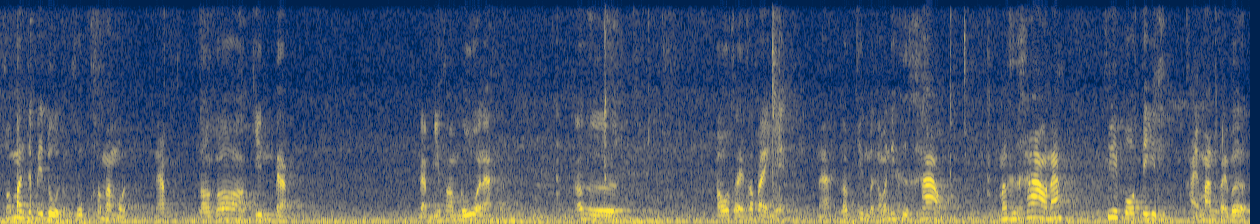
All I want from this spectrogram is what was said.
เพราะมันจะไปดูดน้ำซุปเข้ามาหมดนะครับ เราก็กินแบบ แบบมีความรู้นะ ก็คือเอาใส่เข้าไปอย่างนี้นะแล้วกินเหมือนกับว่านี่คือข้าว มันคือข้าวนะ ที่มีโปรตีนไขมันไฟเบอร์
